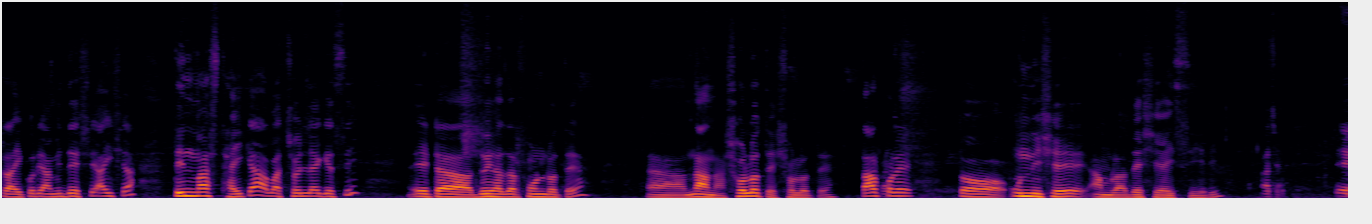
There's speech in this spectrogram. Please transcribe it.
ট্রাই করে আমি দেশে আইসা তিন মাস থাইকা আবার চলে গেছি। এটা দুই হাজার পনেরোতে না না ষোলোতে ষোলোতে। তারপরে তো উনিশে আমরা দেশে আইছি এরই। আচ্ছা এ,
